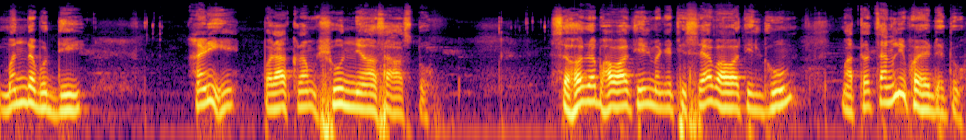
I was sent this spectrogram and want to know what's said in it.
मंदबुद्धी आणि पराक्रम शून्य असा असतो. सहज भावातील म्हणजे तिसऱ्या भावातील धूम मात्र चांगली फळे देतो.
